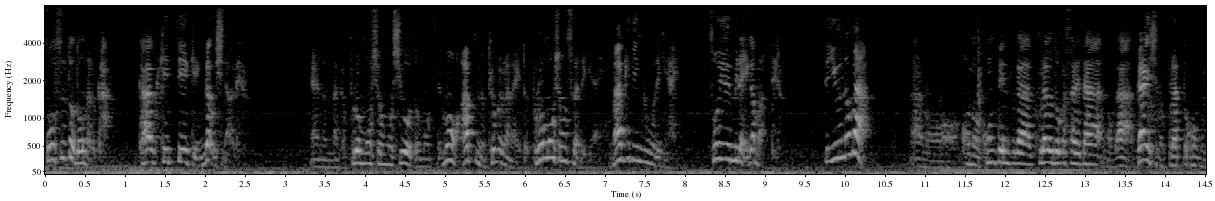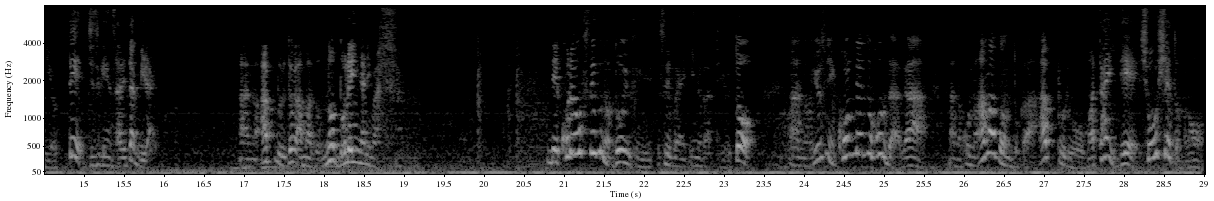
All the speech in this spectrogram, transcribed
そうするとどうなるか。価格決定権が失われる。あのなんかプロモーションをしようと思ってもアップの許可がないとプロモーションすらできない。マーケティングもできない。そういう未来が待ってる。っていうのがあのこのコンテンツがクラウド化されたのが外資のプラットフォームによって実現された未来。あのアップルとかアマゾンの奴隷になります。でこれを防ぐのはどういうふうにすればいいのかというとあの要するにコンテンツホルダーがあのこのアマゾンとかアップルをまたいで消費者との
